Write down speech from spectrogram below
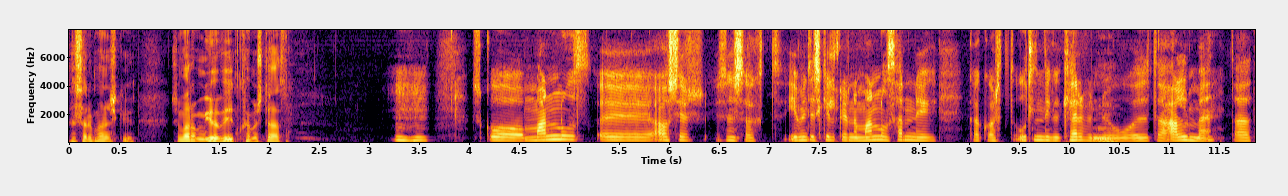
þessari mannesku sem var á mjög viðkvæmi stað Mm -hmm. Sko mannúð uh, á sér, sem sagt, ég myndi skilgreina mannúð þannig kakvart útlendingakerfinu mm. og auðvitað almennt að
